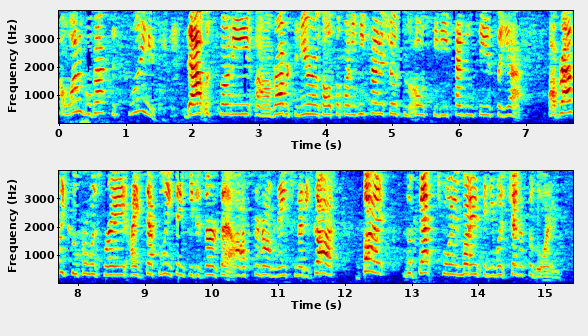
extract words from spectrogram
I want to go back to sleep. That was funny. Uh, Robert De Niro was also funny. He kind of shows some OCD tendencies, but yeah. Uh, Bradley Cooper was great. I definitely think he deserves that Oscar nomination that he got, but the best one, in my opinion, was Jennifer Lawrence.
